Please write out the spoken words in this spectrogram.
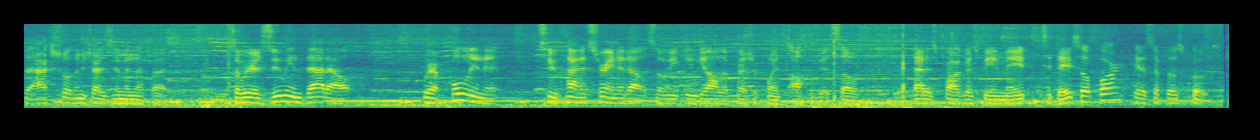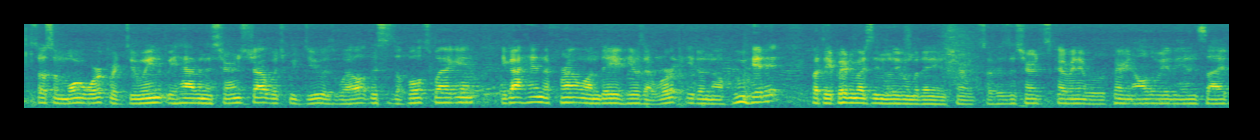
the actual, let me try to zoom in that fast. So we are zooming that out. We are pulling it to kind of straighten it out so we can get all the pressure points off of it. So that is progress being made today so far. Hit us up for those quotes. So some more work we're doing. We have an insurance job, which we do as well. This is the Volkswagen. He got hit in the front one day. He was at work. He didn't know who hit it, but they pretty much didn't leave him with any insurance. So his insurance is covering it. We're repairing all the way to the inside.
